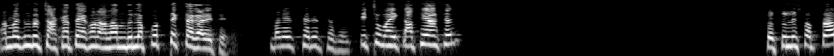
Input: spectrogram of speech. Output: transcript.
আমরা কিন্তু চাকাতে এখন আলহামদুলিল্লাহ প্রত্যেকটা গাড়িতে মানে স্যারের সাথে একটু ভাই কাছে আছেন চল্লিশ সপ্তাহ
